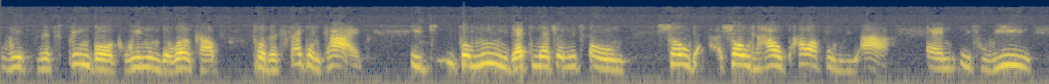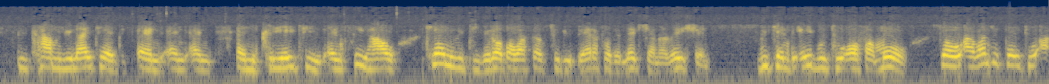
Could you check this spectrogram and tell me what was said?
with the Springbok winning the World Cup for the second time, it for me that match on its own showed showed how powerful we are, and if we become united and and and and creative and see how can we develop ourselves to be better for the next generation, we can be able to offer more. So I want to say to uh,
